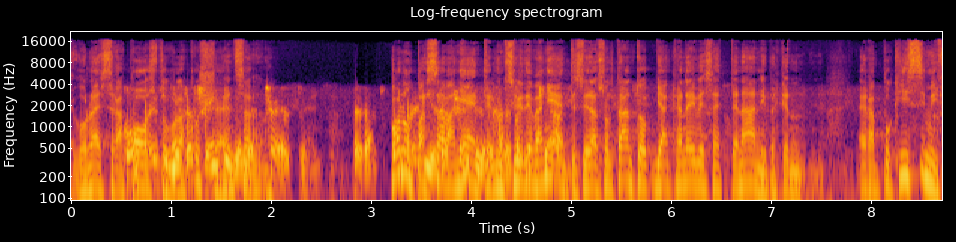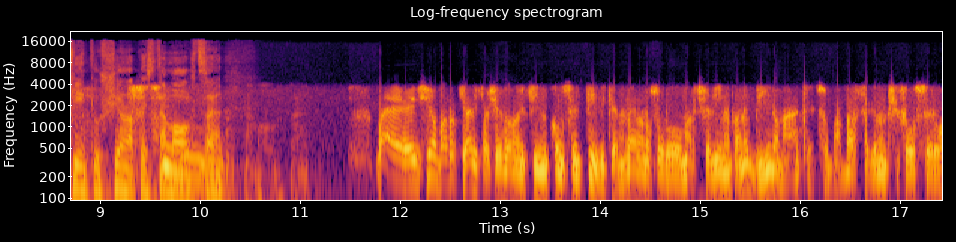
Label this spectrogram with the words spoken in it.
volevano essere a posto con la coscienza. Delle, certo, esatto. Poi non passava niente, non si vedeva niente, si vedeva soltanto Biancaneve e Sette Nani, perché erano pochissimi i film che uscirono a questa morsa. Beh, i cinema parrocchiali facevano i film consentiti, che non erano solo Marcellino e Pane e Vino, ma anche, insomma, basta che non ci fossero.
